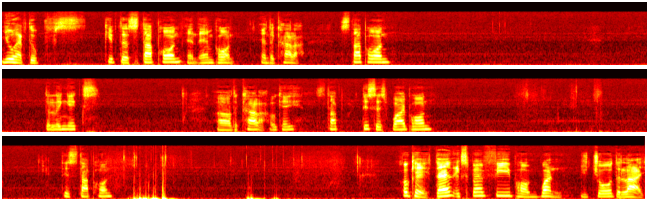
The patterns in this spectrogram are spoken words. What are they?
you have to give the start point and end point and the color start on the link X uh, the color okay stop this is Y pawn this start pawn okay then expand 3.1 you draw the line.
